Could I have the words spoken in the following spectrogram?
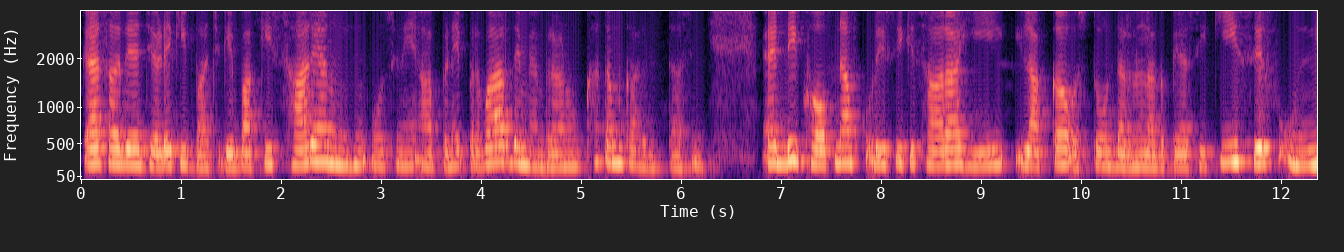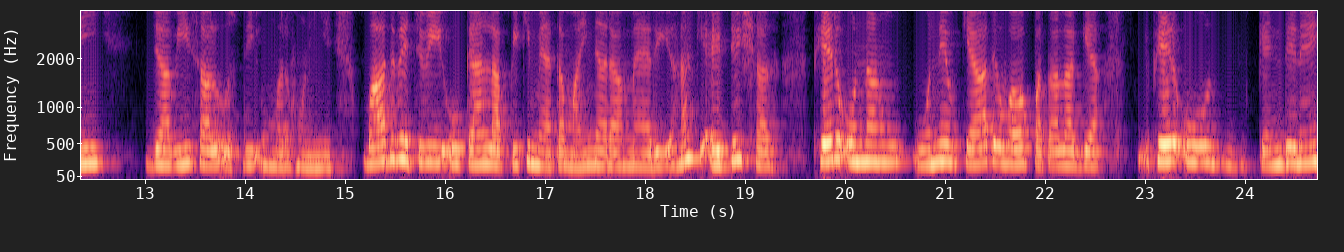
ਕਹਿ ਸਕਦੇ ਆ ਜਿਹੜੇ ਕਿ ਬਚ ਗਏ। ਬਾਕੀ ਸਾਰਿਆਂ ਨੂੰ ਹੀ ਉਸਨੇ ਆਪਣੇ ਪਰਿਵਾਰ ਦੇ ਮੈਂਬਰਾਂ ਨੂੰ ਖਤਮ ਕਰ ਦਿੱਤਾ ਸੀ। ਐਡੀ ਖੌਫਨਾਕ ਕੁੜੀ ਸੀ ਕਿ ਸਾਰਾ ਹੀ ਇਲਾਕਾ ਉਸ ਤੋਂ ਡਰਨ ਲੱਗ ਪਿਆ ਸੀ ਕਿ ਸਿਰਫ 19 ਜਾਂ 20 ਸਾਲ ਉਸ ਦੀ ਉਮਰ ਹੋਣੀ ਹੈ ਬਾਅਦ ਵਿੱਚ ਵੀ ਉਹ ਕਹਿਣ ਲੱਗ ਪਈ ਕਿ ਮੈਂ ਤਾਂ ਮਾਈਨਰ ਆ ਮੈਰੀ ਹਨਾ, ਕਿ ਐਡੇ ਸ਼ਾ, ਫਿਰ ਉਹਨਾਂ ਨੂੰ ਉਹਨੇ ਕਿਹਾ ਤੇ ਉਹ ਵਾਵਾ ਪਤਾ ਲੱਗ ਗਿਆ ਫਿਰ ਉਹ ਕਹਿੰਦੇ ਨੇ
